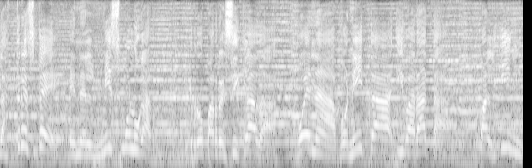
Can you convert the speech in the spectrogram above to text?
Las 3B en el mismo lugar. Ropa reciclada, buena, bonita y barata. Palguín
